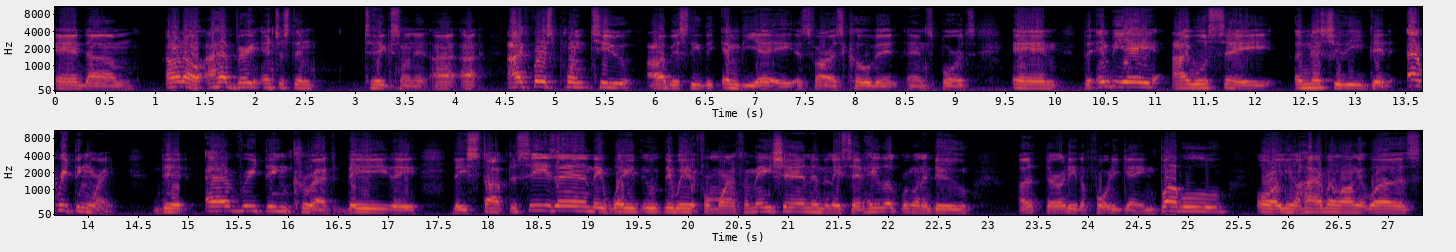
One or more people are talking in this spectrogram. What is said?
And um, I don't know. I have very interesting takes on it. I, I I first point to obviously the NBA as far as COVID and sports, and the NBA I will say initially did everything right, did everything correct. They they they stopped the season. They waited they waited for more information, and then they said, hey, look, we're going to do a 30 to 40 game bubble, or you know however long it was,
